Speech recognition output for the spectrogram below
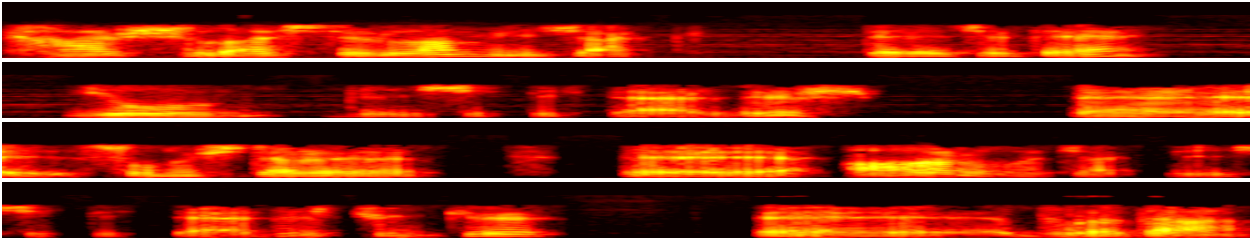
karşılaştırılamayacak derecede yoğun değişikliklerdir. E, sonuçları e, ağır olacak değişikliklerdir. Çünkü e, burada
